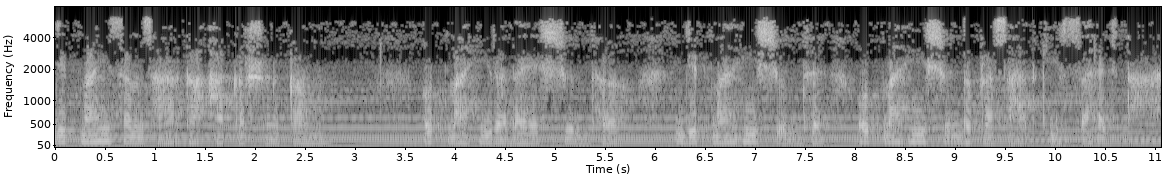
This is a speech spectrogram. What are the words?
जितना ही संसार का आकर्षण कम, उतना ही हृदय शुद्ध, जितना ही शुद्ध, उतना ही शुद्ध प्रसाद की सहजता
